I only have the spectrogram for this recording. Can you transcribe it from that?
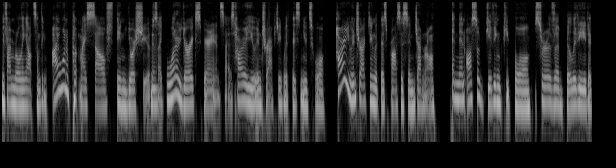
if I'm rolling out something, I want to put myself in your shoes. Yeah. Like, what are your experiences? How are you interacting with this new tool? How are you interacting with this process in general? And then also giving people sort of the ability to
